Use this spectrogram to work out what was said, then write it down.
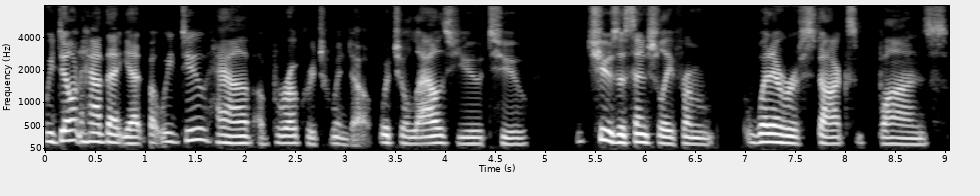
We don't have that yet, but we do have a brokerage window, which allows you to choose essentially from whatever stocks, bonds,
